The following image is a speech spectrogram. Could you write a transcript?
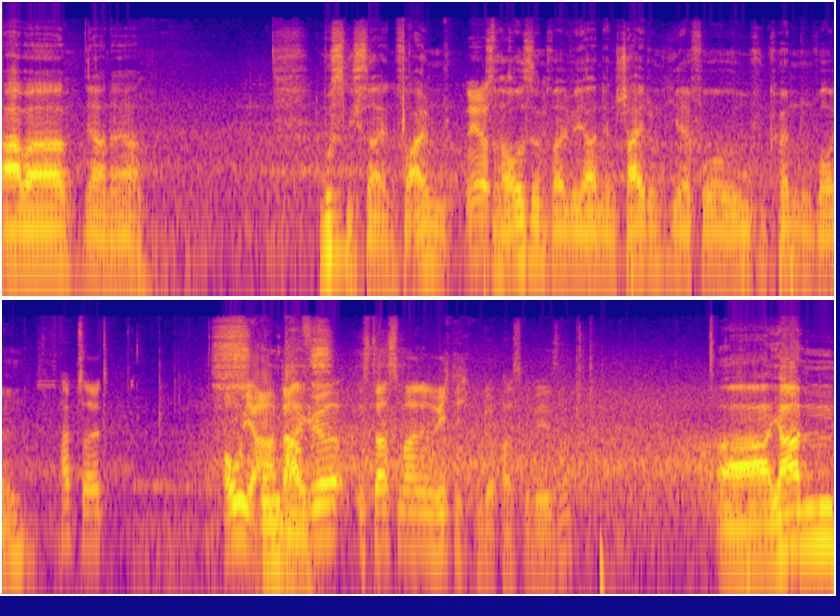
Aber, ja, naja. Muss nicht sein. Vor allem Nee, zu Hause und weil wir ja eine Entscheidung hier hervorrufen können und wollen. Halbzeit. Oh ja, Oh, nice. dafür ist das mal ein richtig guter Pass gewesen. Ah, Jan,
